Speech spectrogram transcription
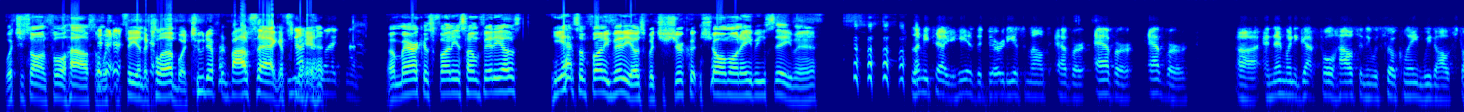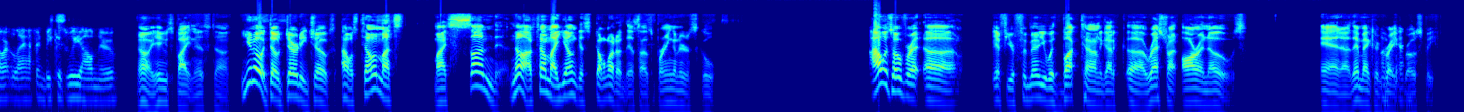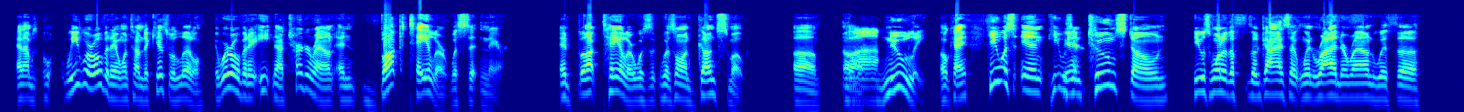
what you saw in Full House and what you see in the club were two different Bob Saget's, Nothing man. like. America's Funniest Home Videos. He had some funny videos, but you sure couldn't show them on ABC, man. Let me tell you, he has the dirtiest mouth ever, ever, ever. Uh, and then when he got Full House and he was so clean, we'd all start laughing because we all knew. Oh, he was biting his tongue. You know what, though, dirty jokes. I was telling my my son this. No, I was telling my youngest daughter this. I was bringing her to school. I was over at uh, if you're familiar with Bucktown, they got a uh, restaurant R and O's, and uh, they make a great Okay. roast beef. And I'm we were over there one time. The kids were little, and we are over there eating. I turned around, and Buck Taylor was sitting there, and Buck Taylor was was on Gunsmoke, uh, uh, Wow. newly. Okay, he was in he was Yeah. in Tombstone. He was one of the the guys that went riding around with uh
